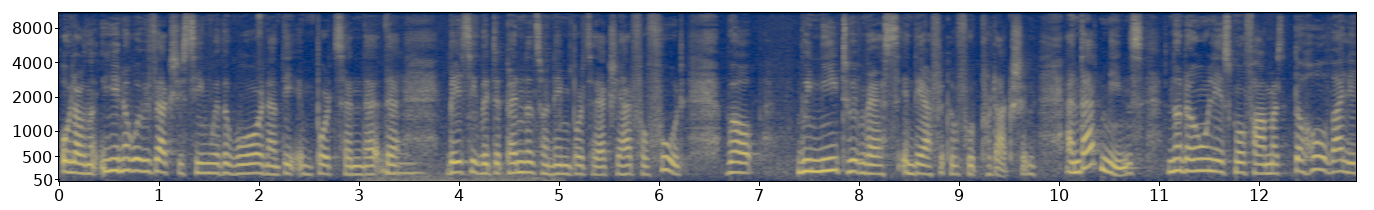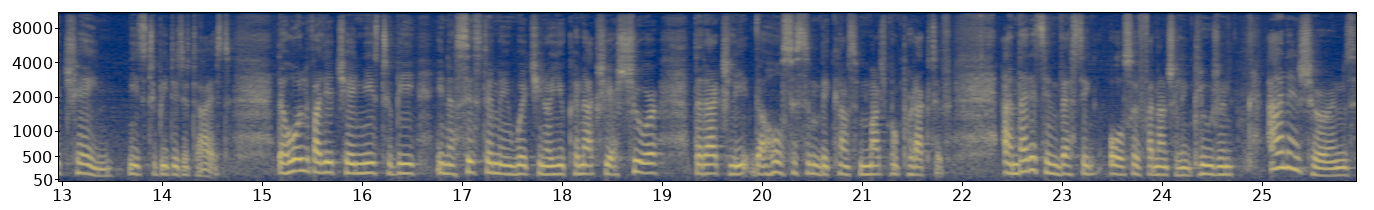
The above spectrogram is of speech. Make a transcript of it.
all around. You know what we've actually seen with the war and the imports and the, the mm. basic the dependence on imports they actually had for food. Well, we need to invest in the African food production. And that means not only small farmers, the whole value chain needs to be digitized. The whole value chain needs to be in a system in which you, know, you can actually assure that actually the whole system becomes much more productive. And that is investing also in financial inclusion and insurance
